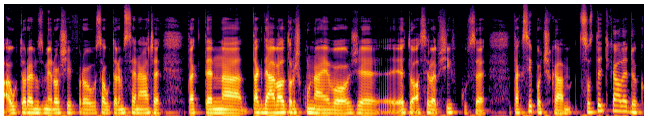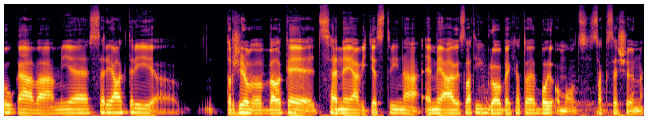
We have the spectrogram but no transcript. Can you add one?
autorem z Mirošifrou, s autorem scénáře, tak ten uh, tak dával trošku najevo, že je to asi lepší v kuse. Tak si počkám. Co teďka ale dokoukávám, je seriál, který uh, držil velké ceny a vítězství na Emmy a Zlatých globech a to je Boj o moc, Succession.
